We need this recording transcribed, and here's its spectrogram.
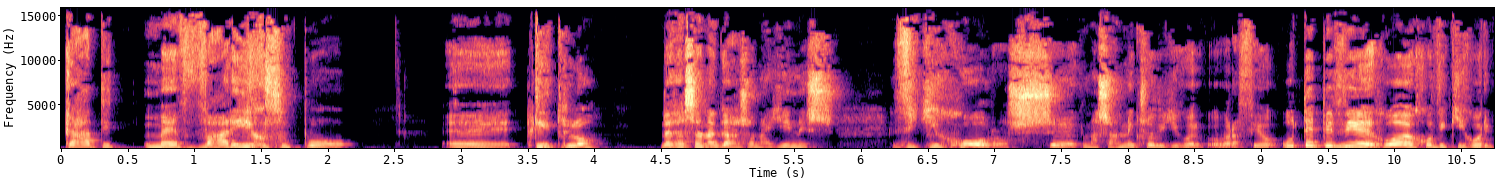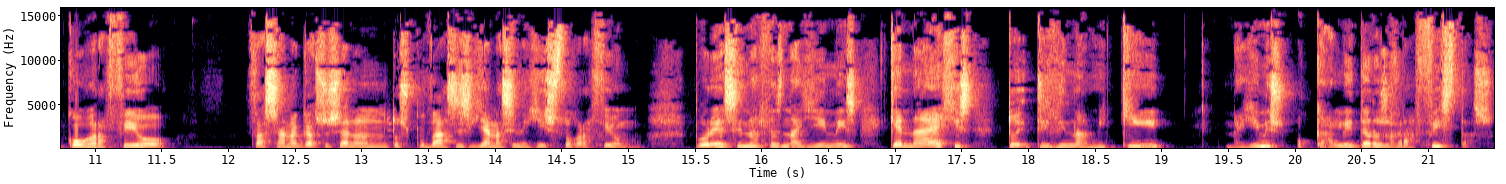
κάτι με βαρύγδουπο ε, τίτλο. Δεν θα σε αναγκάσω να γίνεις δικηγόρος, ε, να σε ανοίξω δικηγορικό γραφείο. Ούτε επειδή εγώ έχω δικηγορικό γραφείο θα σε αναγκάσω σε να το σπουδάσεις για να συνεχίσεις το γραφείο μου. Μπορεί εσύ να θες να γίνεις και να έχεις τη δυναμική να γίνεις ο καλύτερος γραφίστας,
